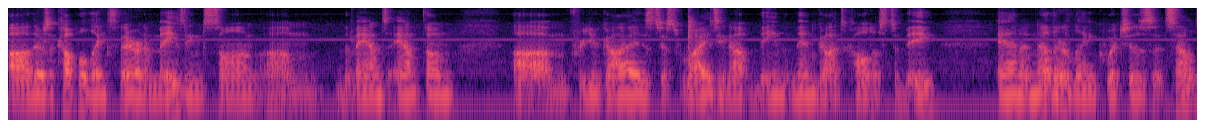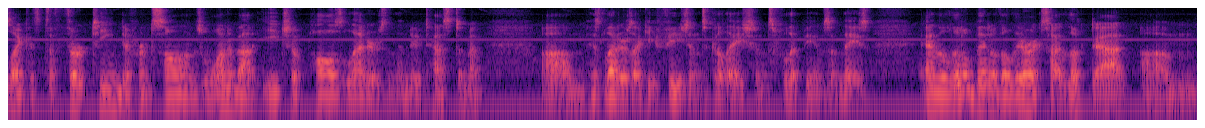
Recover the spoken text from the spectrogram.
Uh, there's a couple links there, an amazing song, um, the man's anthem, um, for you guys just rising up, being the men God's called us to be. And another link, which is, it sounds like it's to 13 different songs, one about each of Paul's letters in the New Testament. Um, his letters like Ephesians, Galatians, Philippians, and these. And a little bit of the lyrics I looked at, um,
